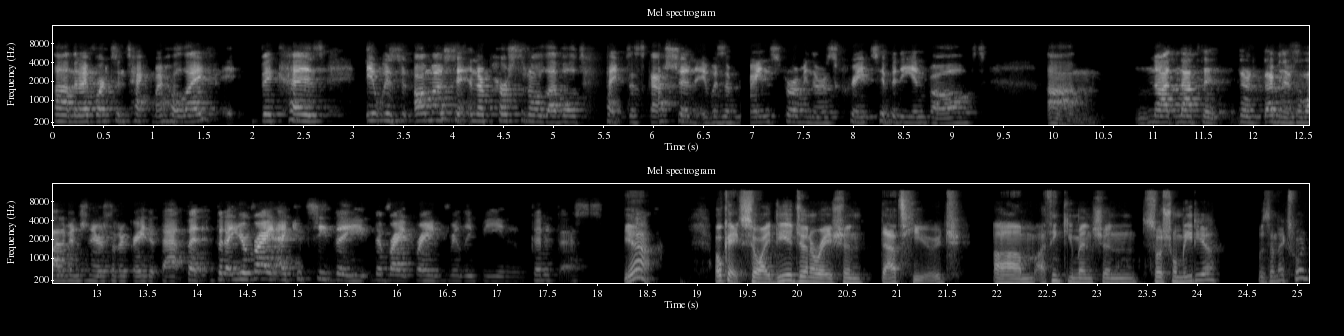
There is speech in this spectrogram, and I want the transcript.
Um, and I've worked in tech my whole life because it was almost an interpersonal level type discussion. It was a brainstorming. There was creativity involved. Um, not not that there. I mean, there's a lot of engineers that are great at that, but but you're right. I could see the the right brain really being good at this. Yeah. Okay. So idea generation that's huge. Um, I think you mentioned social media was the next one.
